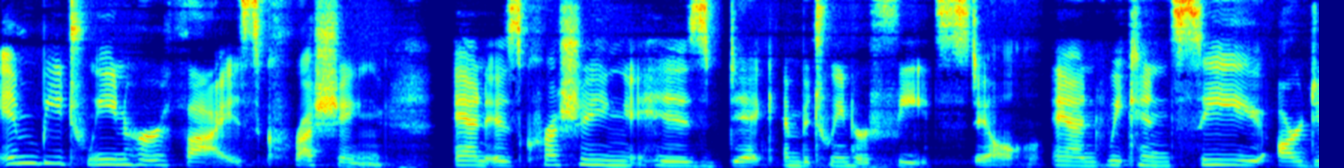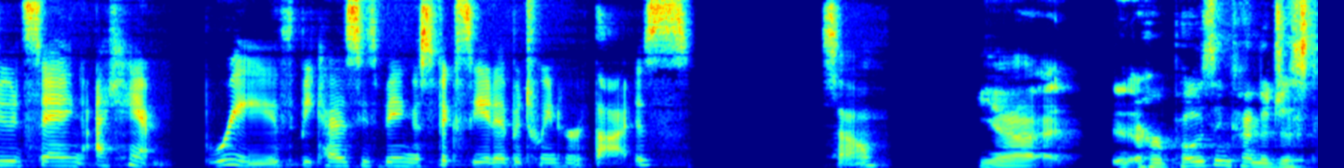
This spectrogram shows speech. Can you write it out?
in between her thighs, crushing, and is crushing his dick in between her feet still. And we can see our dude saying, I can't breathe because he's being asphyxiated between her thighs. So, Yeah, her posing kind of just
